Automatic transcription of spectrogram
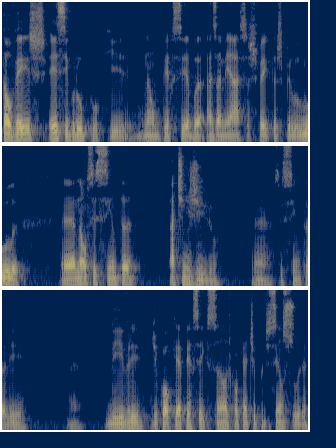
talvez esse grupo que não perceba as ameaças feitas pelo Lula é, não se sinta atingível né, se sinta ali né, livre de qualquer perseguição, de qualquer tipo de censura.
